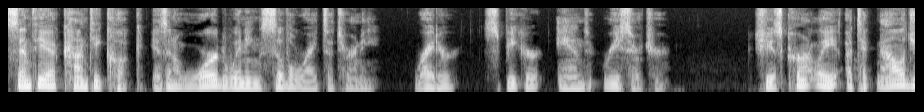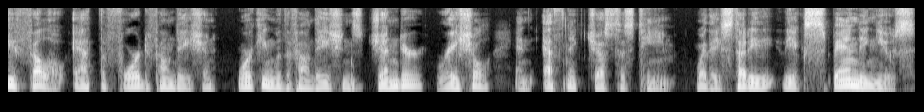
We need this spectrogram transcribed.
Cynthia Conti Cook is an award winning civil rights attorney, writer, speaker, and researcher. She is currently a technology fellow at the Ford Foundation, working with the Foundation's gender, racial, and ethnic justice team, where they study the expanding use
